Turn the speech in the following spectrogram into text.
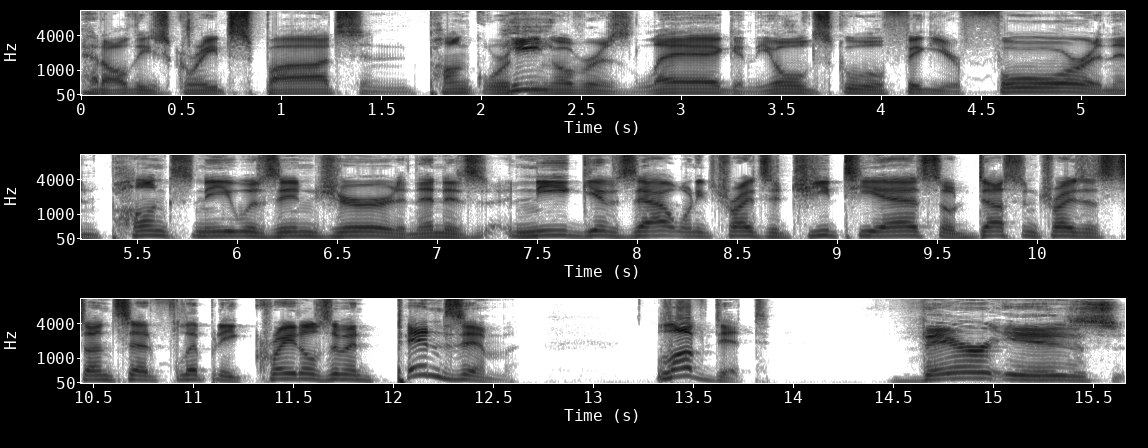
had all these great spots and Punk working He- over his leg and the old school figure four, and then Punk's knee was injured, and then his knee gives out when he tries a GTS, so Dustin tries a sunset flip and he cradles him and pins him. Loved it. There is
